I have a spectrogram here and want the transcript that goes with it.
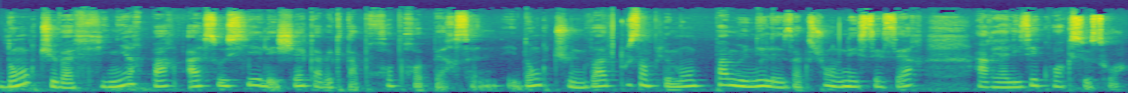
Donc tu vas finir par associer l'échec avec ta propre personne. Et donc tu ne vas tout simplement pas mener les actions nécessaires à réaliser quoi que ce soit.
